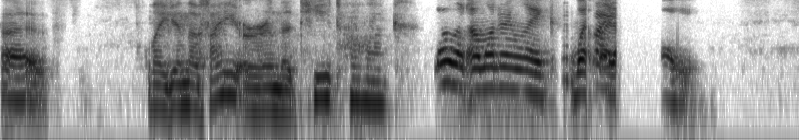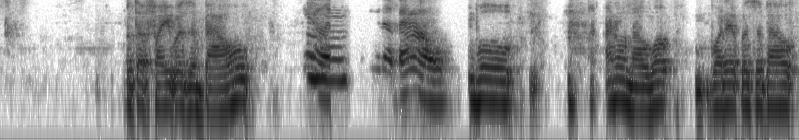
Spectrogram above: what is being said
Because Like in the fight or in the tea talk? no, like I'm wondering like what Fight. led up to the fight. What the fight was about? Yeah, like Mhm. what about? Well, I don't know what what it was about,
